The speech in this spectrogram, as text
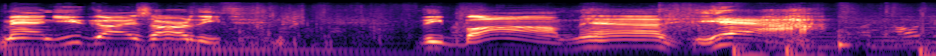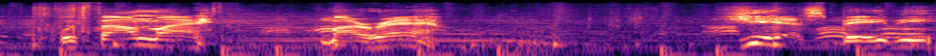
Man, you guys are the the bomb, man. Yeah. We found my my ram. Yes, baby.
